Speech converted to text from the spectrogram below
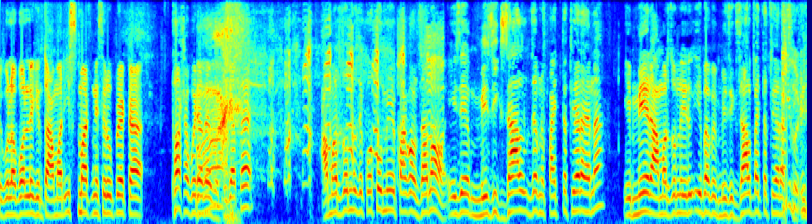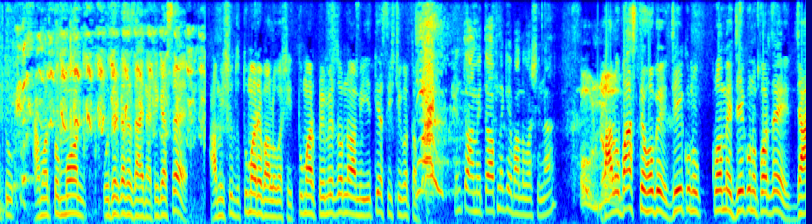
এগুলা বললে কিন্তু আমার স্মার্টনেসের উপরে একটা ফসা পড়ে দেবো ঠিক আছে? আমার জন্য যে কত মেয়ে পাগল জানো? এই যে ম্যাজিক জাল যেমন পাইতা তুই রাখে না এই মেয়েরা আমার জন্য এই- এইভাবে ম্যাজিক জাল পাইতা তুই রাখছে কিন্তু আমার তো মন ওদের কাছে যায় না ঠিক আছে? আমি শুধু তোমারে ভালোবাসি তোমার প্রেমের জন্য আমি ইতিহাস সৃষ্টি করতাম। কিন্তু আমি তো আপনাকে ভালোবাসি না। ভালোবাসতে হবে যে কোনো ক্রমে যে কোনো পর্যায়ে যা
